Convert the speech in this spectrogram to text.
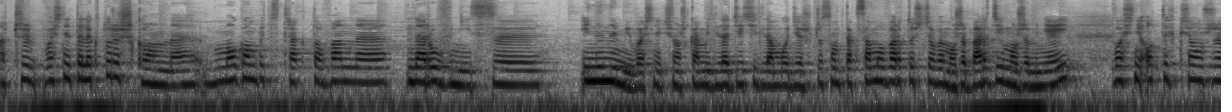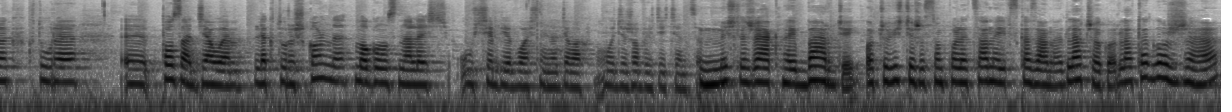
A czy właśnie te lektury szkolne mogą być traktowane na równi z innymi właśnie książkami dla dzieci, dla młodzieży? Czy są tak samo wartościowe, może bardziej, może mniej? Właśnie od tych książek, które Y, poza działem lektury szkolne mogą znaleźć u siebie właśnie na działach młodzieżowych, dziecięcych? Myślę, że jak najbardziej. Oczywiście, że są polecane i wskazane. Dlaczego? Dlatego, że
